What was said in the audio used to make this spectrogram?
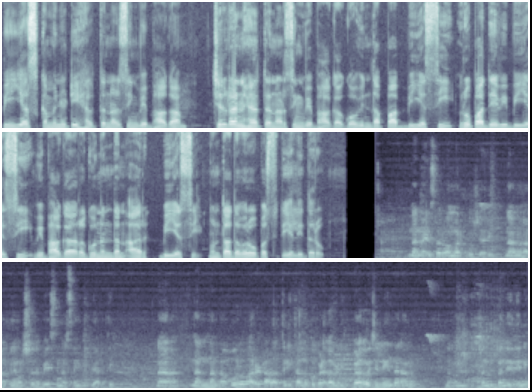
PS community health nursing ವಿಭಾಗ ಚಿಲ್ಡ್ರನ್ ಹೆಲ್ತ್ ನರ್ಸಿಂಗ್ ವಿಭಾಗ ಗೋವಿಂದಪ್ಪ ಬಿಎಸ್ಸಿ ರೂಪಾದೇವಿ ಬಿಎಸ್ಸಿ ವಿಭಾಗ ರಘುನಂದನ್ ಆರ್ ಬಿಎಸ್ಸಿ ಮುಂತಾದವರು ಉಪಸ್ಥಿತಿಯಲ್ಲಿದ್ದರು. ನನ್ನ ಹೆಸರು ಅಮರ್ ಪೂಜಾರಿ. ನಾನು ನಾಲ್ಕನೇ ವರ್ಷದ ಬಿ ಎಸ್ ಸಿ ನರ್ಸಿಂಗ್ ವಿದ್ಯಾರ್ಥಿ. ನನ್ನ ನನ್ನ ಊರು ಅರಟಾಳ್ ಹತ್ತನೇ ತಾಲೂಕು ಬೆಳಗಾವಿ ಬೆಳಗಾವಿ ಜಿಲ್ಲೆಯಿಂದ ನಾನು ಬಂದು, ಬಂದಿದ್ದೀನಿ.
